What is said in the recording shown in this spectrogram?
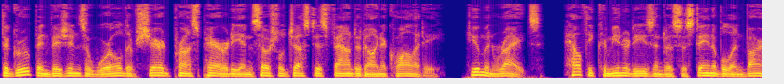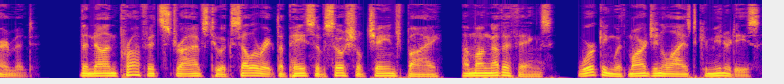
the group envisions a world of shared prosperity and social justice founded on equality, human rights, healthy communities and a sustainable environment. The nonprofit strives to accelerate the pace of social change by, among other things, working with marginalized communities.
